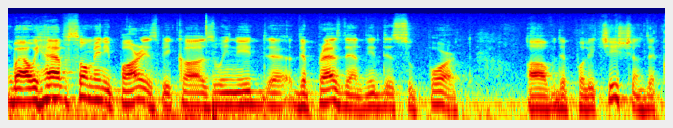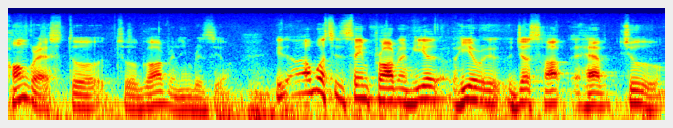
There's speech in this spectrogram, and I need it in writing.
Well, we have so many parties because we need uh, the president need the support of the politicians, the Congress to, to govern in Brazil. It almost the same problem here. Here we just ha have two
